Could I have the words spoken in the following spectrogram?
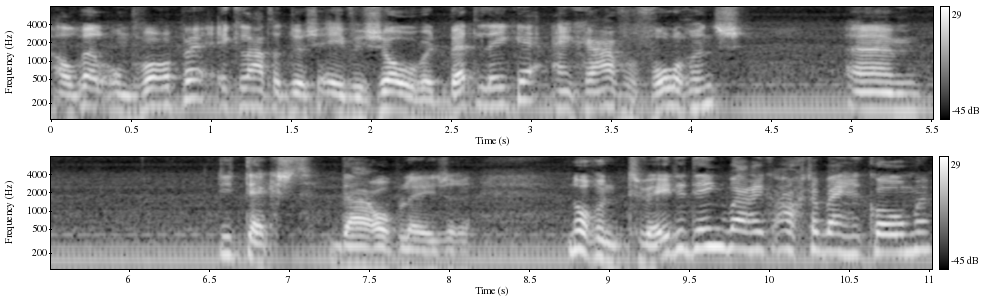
al wel ontworpen. Ik laat het dus even zo op het bed liggen en ga vervolgens um, die tekst daarop lezen. Nog een tweede ding waar ik achter ben gekomen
